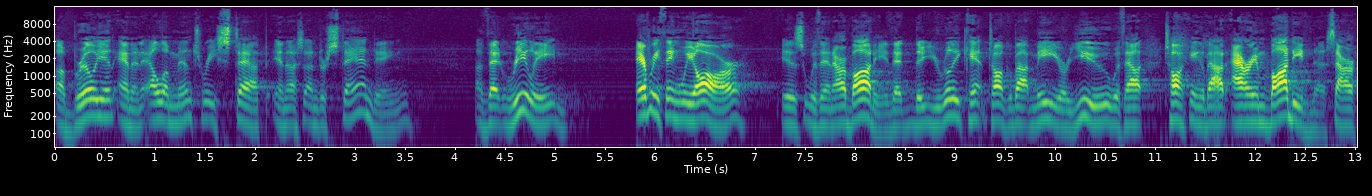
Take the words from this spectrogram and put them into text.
a, brilliant and an elementary step in us understanding uh, that really everything we are is within our body. That, that you really can't talk about me or you without talking about our embodiedness, our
